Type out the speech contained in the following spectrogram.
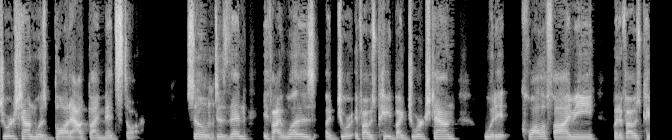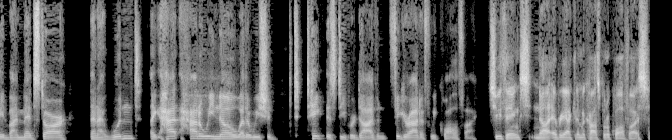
georgetown was bought out by MedStar. So mm-hmm. does then if i was a if i was paid by georgetown would it qualify me? But if i was paid by MedStar then i wouldn't. Like how, how do we know whether we should take this deeper dive and figure out if we qualify. Two things. Not every academic hospital qualifies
